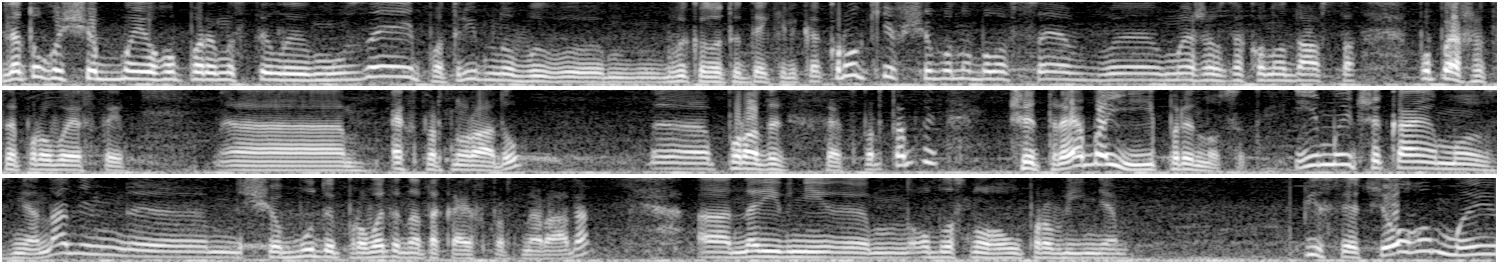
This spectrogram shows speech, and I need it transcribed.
Для того, щоб ми його перемістили в музей, потрібно ви- виконати декілька кроків, щоб воно було все в межах законодавства. По-перше, це провести е, експертну раду, е, порадитися з експертами, чи треба її переносити. І ми чекаємо з дня на день, е, що буде проведена така експертна рада е, на рівні е, обласного управління. Після цього ми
